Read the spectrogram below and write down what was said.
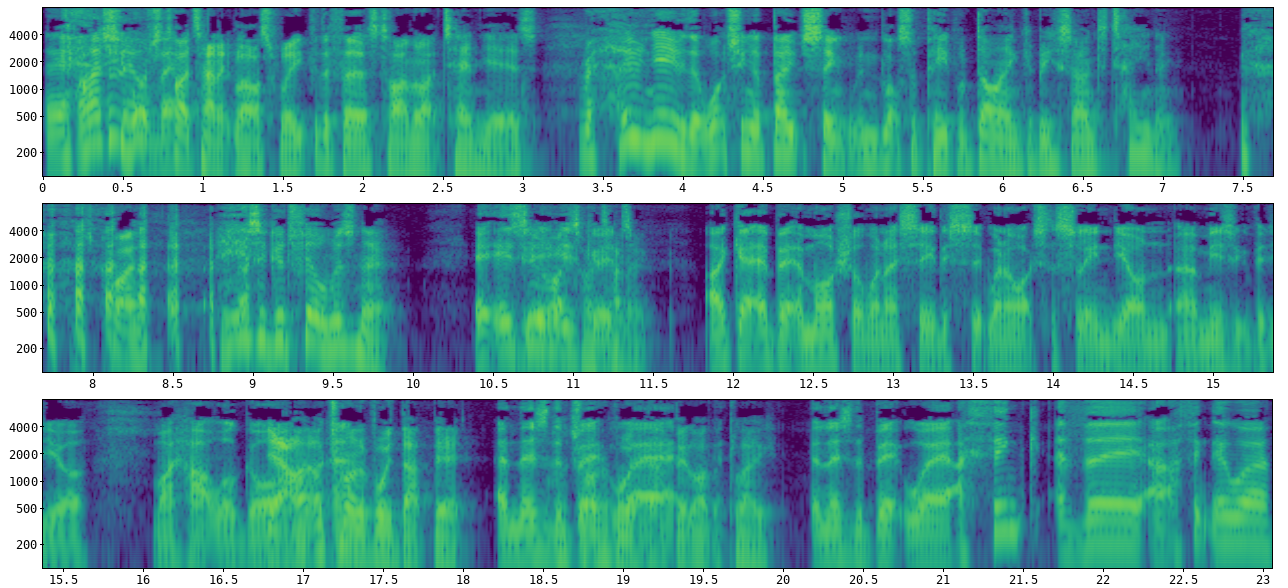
it? I actually watched bit. Titanic last week for the first time in like 10 years. Who knew that watching a boat sink with lots of people dying could be so entertaining? It's quite a, it is a good film, isn't it? It is. It like is good. I get a bit emotional when I see this. When I watch the Celine Dion uh, music video, my heart will go Yeah, on. I, I try and, and, avoid that bit. and there's the I try and bit avoid where that bit like the plague. and there's the bit where I think they, I think they were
